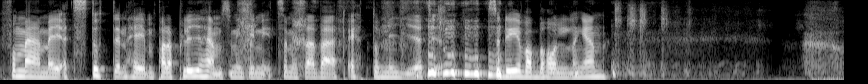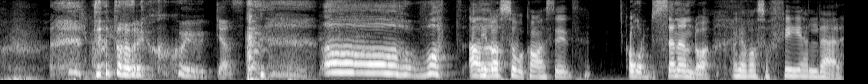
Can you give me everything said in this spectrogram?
får med mig ett Stuttenheim-paraply hem som inte är mitt, som är så värt 1 och 9 typ. Så det var behållningen. Detta var det sjukaste. Oh, what? Det Alltså, var så konstigt. oddsen ändå. Och jag var så fel där.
